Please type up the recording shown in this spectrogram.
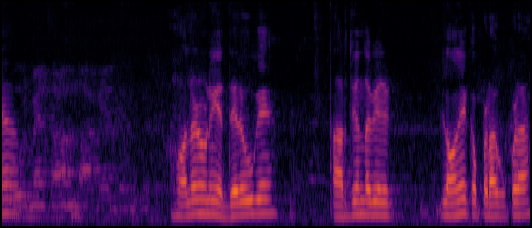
ਆ। ਹੋਰ ਮੈਂ ਸਾਹਿਬ ਲਾ ਗਿਆ ਹਾਲਣ ਹੁਣੀ ਇੱਧਰ ਰਹੂਗੇ। ਅਰਜਨ ਦਾ ਵੀ ਲਾਉਂਦੇ ਕੱਪੜਾ ਕੁਪੜਾ।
